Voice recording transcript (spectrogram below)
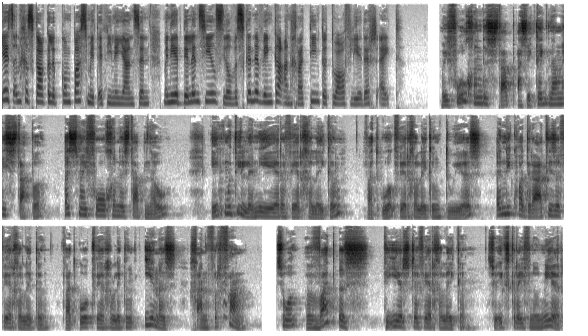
Jy is ingeskakel op Kompas met Athena Jansen. Meneer Dylan Seels deel wiskunde wenke aan graad 10 tot 12 leerders uit. My volgende stap, as ek kyk na my stappe, is my volgende stap nou ek moet die lineêre vergelyking wat ook vergelyking 2 is in die kwadratiese vergelyking wat ook vergelyking 1 is gaan vervang. So, wat is die eerste vergelyking? So ek skryf nou neer.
